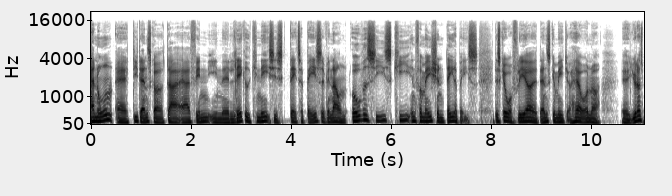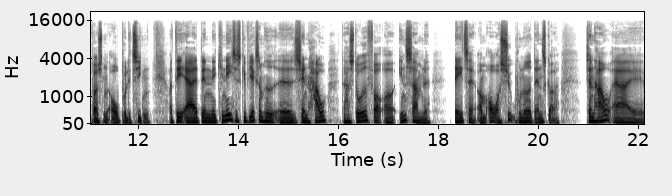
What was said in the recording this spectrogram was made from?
er nogle af de danskere, der er at finde i en øh, lækket kinesisk database ved navn Overseas Key Information Database. Det skriver flere øh, danske medier herunder øh, Jyllandsposten og Politikken. Og det er den øh, kinesiske virksomhed Shenhao, der har stået for at indsamle data om over 700 danskere. Shenhao er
